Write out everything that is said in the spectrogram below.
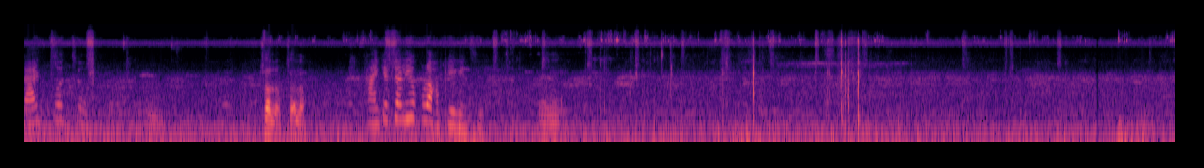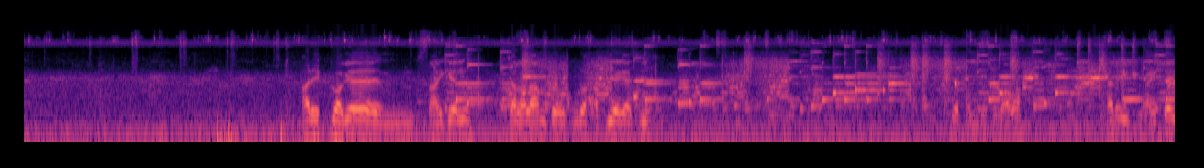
লাইভ করছ? চলো চলো। সাইকেল চালিয়ে পুরো হাঁপিয়ে গেছি। আর একটু আগে সাইকেল চালালাম তো পুরো হাঁপিয়ে গেছি। বাবা? আরে এই লাইটটাই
